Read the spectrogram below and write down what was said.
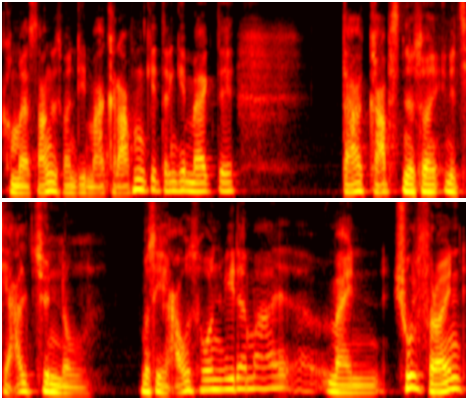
kann man ja sagen, das waren die Markgrafen-Getränkemärkte. Da gab es eine so eine Initialzündung. Muss ich ausholen wieder mal. Mein Schulfreund,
